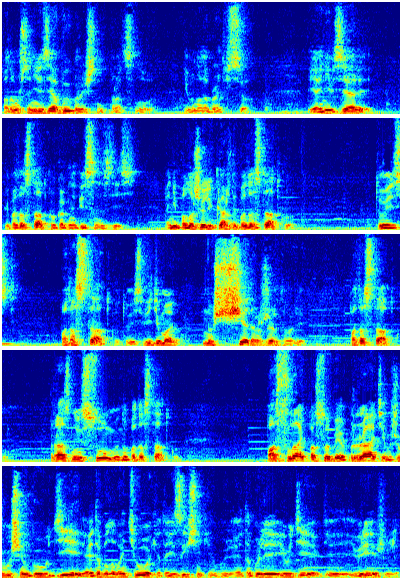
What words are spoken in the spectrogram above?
Потому что нельзя выборочно брать слово. Его надо брать все. И они взяли, и по достатку, как написано здесь, они положили каждый по достатку. То есть по достатку. То есть, видимо, но щедро жертвовали по достатку. Разные суммы, но по достатку. Послать пособие братьям, живущим в Иудее, это было в Антиохе, это язычники были, это были иудеи, где евреи жили,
